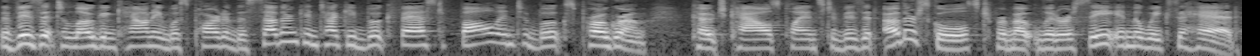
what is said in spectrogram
The visit to Logan County was part of the Southern Kentucky Book Fest Fall into Books program. Coach Cowles plans to visit other schools to promote literacy in the weeks ahead.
